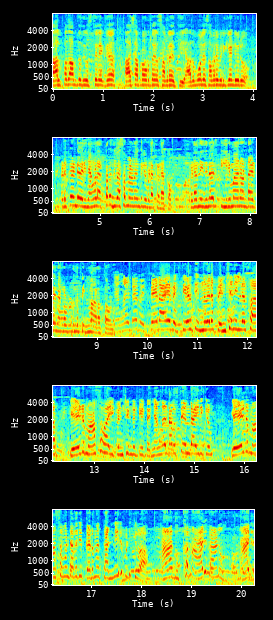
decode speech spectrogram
നാൽപ്പതാമത്തെ ദിവസത്തിലേക്ക് ആശാപ്രവർത്തകർ സമരം എത്തി അതുപോലെ സമരം ഇരിക്കേണ്ടി വരുമോ? എടുക്കേണ്ടി വരും. ഞങ്ങൾ എത്ര ദിവസം വേണമെങ്കിലും ഇവിടെ കിടക്കും. കിടന്ന് ഇതിനൊരു തീരുമാനം ഉണ്ടായിട്ട് ഞങ്ങൾ ഇവിടുന്ന് പിന്മാറത്തോളൂ. ഞങ്ങളുടെ റിട്ടയർഡ് ആയ വ്യക്തികൾക്ക് ഇന്ന് വരെ പെൻഷൻ ഇല്ല സാർ ഏഴ് മാസമായി പെൻഷൻ കിട്ടിയിട്ട്. ഞങ്ങളുടെ അവസ്ഥ എന്തായിരിക്കും? ഏഴ് മാസം കൊണ്ട് അവർ കിടന്ന് കണ്ണീര് പിടിക്കുക ആ ദുഃഖം ആര് കാണും? ആര്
